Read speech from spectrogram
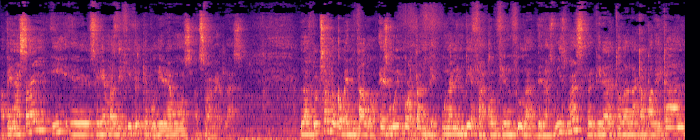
Apenas hay y eh, sería más difícil que pudiéramos absorberlas. Las duchas, lo comentado, es muy importante una limpieza concienzuda de las mismas, retirar toda la capa de cal,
